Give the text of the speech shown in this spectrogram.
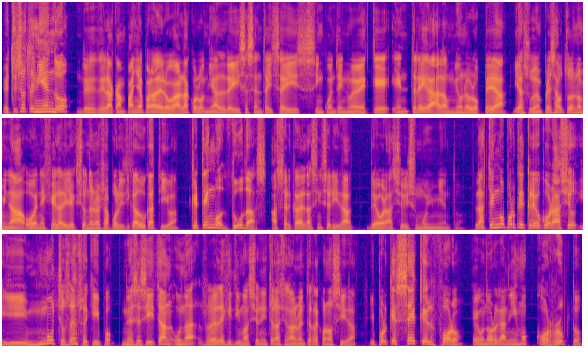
Estoy sosteniendo desde la campaña para derogar la colonial ley 6659 que entrega a la Unión Europea y a sus empresas autodenominadas ONG la dirección de nuestra política educativa, que tengo dudas acerca de la sinceridad de Horacio y su movimiento. Las tengo porque creo que Horacio y muchos en su equipo necesitan una relegitimación internacionalmente reconocida y porque sé que el foro es un organismo corrupto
